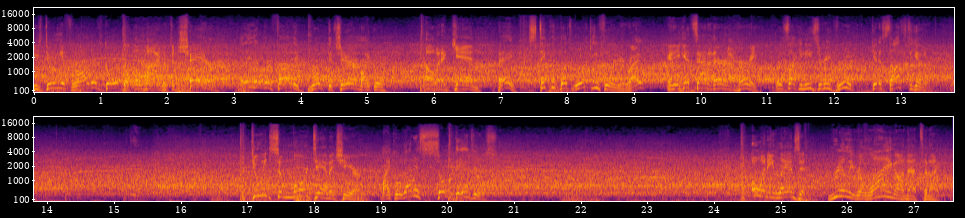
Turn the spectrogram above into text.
He's doing it for all those Goldust. Oh, my, with the chair. I think that one finally broke the chair, Michael. Oh, and again. Hey, stick with what's working for you, right? And he gets out of there in a hurry. Looks like he needs to regroup, get his thoughts together. Doing some more damage here. Michael, that is so dangerous. Oh, and he lands it. Really relying on that tonight.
